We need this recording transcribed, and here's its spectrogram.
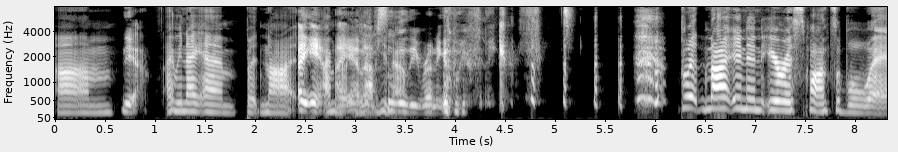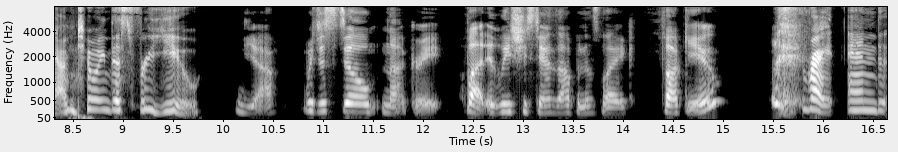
Um Yeah. I mean I am, but not I am. I am you know. absolutely running away with my girlfriend. But not in an irresponsible way. I'm doing this for you. Yeah. Which is still not great. But at least she stands up and is like, fuck you. Right. And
